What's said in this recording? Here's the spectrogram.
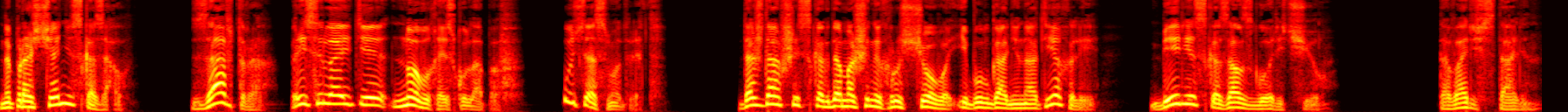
На прощание сказал. «Завтра Присылайте новых эскулапов. Пусть осмотрят. Дождавшись, когда машины Хрущева и Булганина отъехали, Берия сказал с горечью. — Товарищ Сталин,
